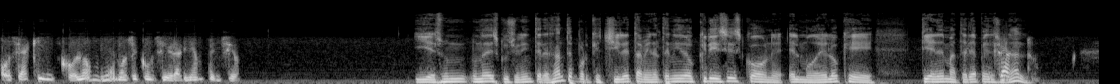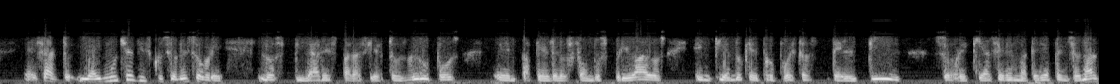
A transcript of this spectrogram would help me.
O sea que en Colombia no se considerarían pensión. Y es un- una discusión interesante porque Chile también ha tenido crisis con eh, el modelo que tiene en materia pensional. Exacto. Exacto. Y hay muchas discusiones sobre los pilares para ciertos grupos, el papel de los fondos privados. Entiendo que hay propuestas del PIB sobre qué hacer en materia pensional.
